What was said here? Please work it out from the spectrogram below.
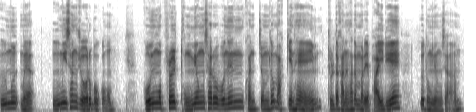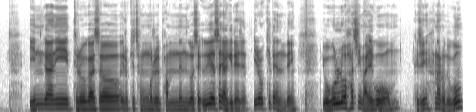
의무 뭐야 의미상 주어로 보고 going off를 동명사로 보는 관점도 맞긴 해. 둘 다 가능하단 말이야. by 뒤에 요 동명사. 인간이 들어가서 이렇게 작물을 밟는 것에 의해서 약이 되진 이렇게 되는데 요걸로 하지 말고 그지? 하나로 두고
